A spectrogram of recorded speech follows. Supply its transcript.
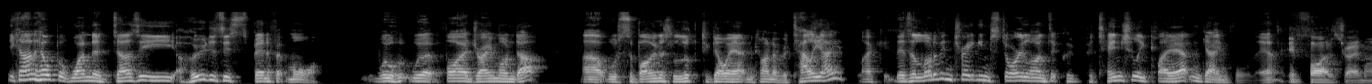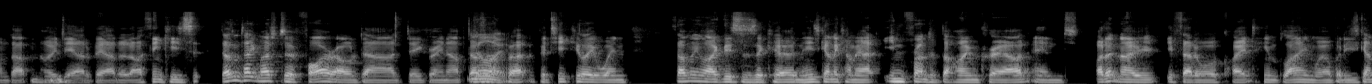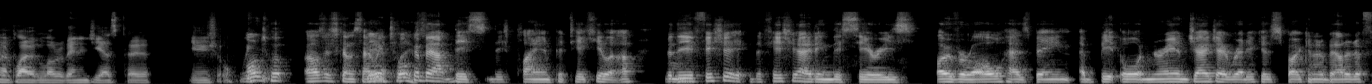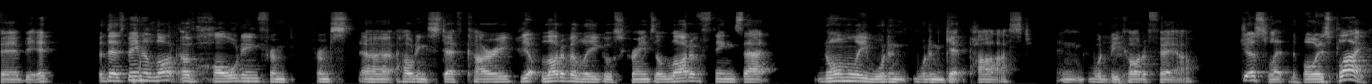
you can't help but wonder: Does he? Who does this benefit more? Will will it fire Draymond up? Uh, will Sabonis look to go out and kind of retaliate? Like, there's a lot of intriguing storylines that could potentially play out in Game Four. There, It fires Draymond up, no Mm-hmm. doubt about it. I think he's doesn't take much to fire old uh, D Green up, does No. it? But particularly when something like this has occurred and he's going to come out in front of the home crowd, and I don't know if that will equate to him playing well, but he's going to play with a lot of energy as per usual. We Well- talk, I was just going to say Yeah, we talk please. about this this play in particular, but Mm. the offici- the officiating this series overall has been a bit ordinary, and JJ Redick has spoken about it a fair bit. But there's been a lot of holding from from uh, holding Steph Curry, Yep. a lot of illegal screens, a lot of things that normally wouldn't wouldn't get past and would be Mm. called a foul. just let the boys play.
